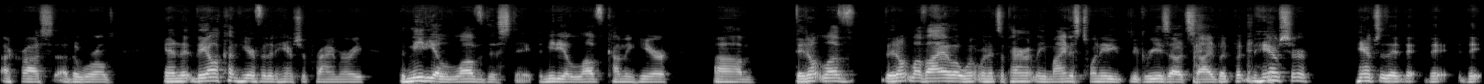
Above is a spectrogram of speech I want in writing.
across uh, the world, and they all come here for the New Hampshire primary. The media love this state. The media love coming here. Um, they don't love they don't love Iowa when, when, it's apparently minus 20 degrees outside, but, but New Hampshire, Hampshire, they, they, they,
